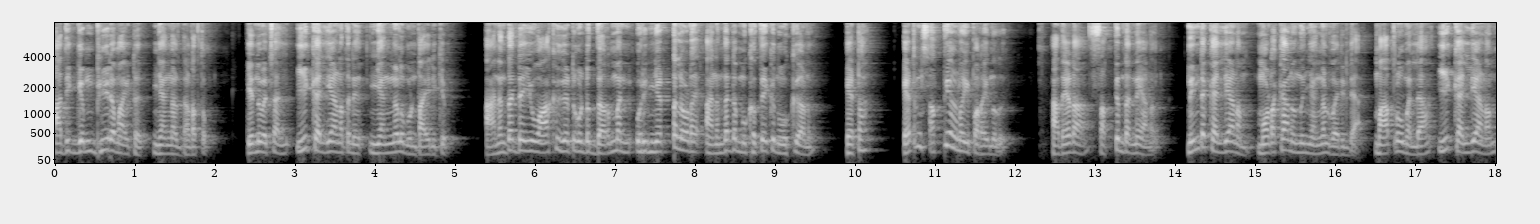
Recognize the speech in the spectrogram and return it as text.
അതിഗംഭീരമായിട്ട് ഞങ്ങൾ നടത്തും. എന്ന് വെച്ചാൽ ഈ കല്യാണത്തിന് ഞങ്ങളും ഉണ്ടായിരിക്കും. അനന്തന്റെ ഈ വാക്ക് കേട്ടുകൊണ്ട് ധർമ്മൻ ഒരു ഞെട്ടലോടെ അനന്തന്റെ മുഖത്തേക്ക് നോക്കുകയാണ്. ഏട്ടാ ഏട്ടൻ സത്യമാണോ ഈ പറയുന്നത്? അതേടാ സത്യം തന്നെയാണ്. നിന്റെ കല്യാണം മുടക്കാനൊന്നും ഞങ്ങൾ വരില്ല. മാത്രവുമല്ല ഈ കല്യാണം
